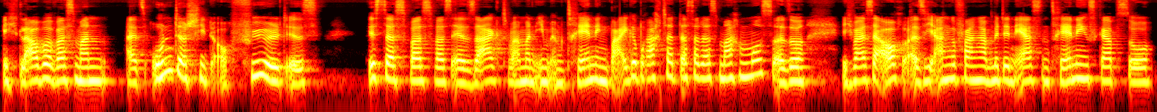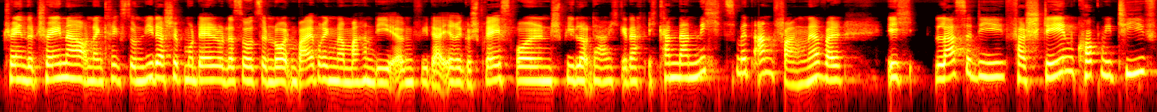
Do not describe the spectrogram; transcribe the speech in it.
ich glaube, was man als Unterschied auch fühlt, ist, ist das was, was er sagt, weil man ihm im Training beigebracht hat, dass er das machen muss? Also ich weiß ja auch, als ich angefangen habe mit den ersten Trainings, gab es so Train the Trainer und dann kriegst du ein Leadership-Modell und das sollst du den Leuten beibringen, dann machen die irgendwie da ihre Gesprächsrollen, Spiele und da habe ich gedacht, ich kann da nichts mit anfangen, ne? weil ich lasse die verstehen kognitiv,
